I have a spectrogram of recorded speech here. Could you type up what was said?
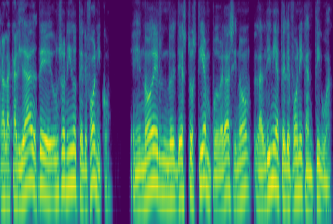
a la calidad de un sonido telefónico, eh, no de, de, estos tiempos, ¿verdad? Sino la línea telefónica antigua.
